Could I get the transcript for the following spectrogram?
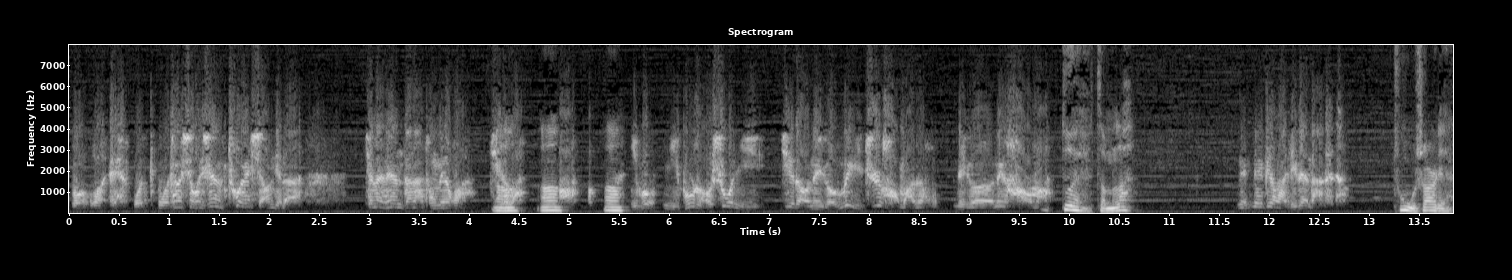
我我哎，我我这我现在突然想起来，前两天咱俩通电话，记得吧？啊啊啊！你不你不是老说你接到那个未知号码的那个那个号吗？对，怎么了？那那电话几点打来的？中午十二点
